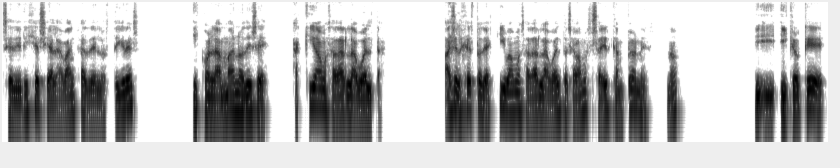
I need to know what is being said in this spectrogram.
se dirige hacia la banca de los Tigres y con la mano dice, aquí vamos a dar la vuelta. Hace el gesto de aquí vamos a dar la vuelta, o sea, vamos a salir campeones, ¿no? Y, y creo que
